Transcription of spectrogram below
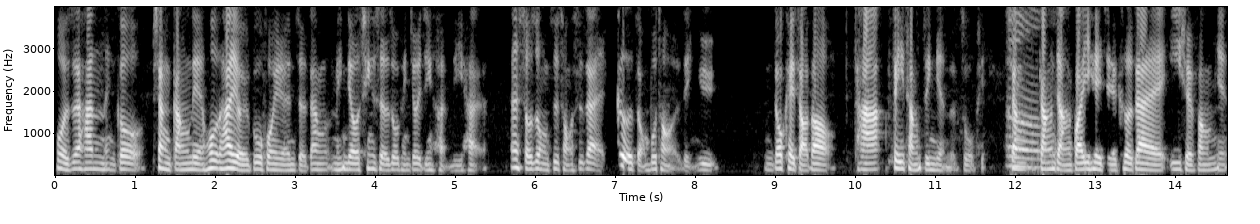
或者是他能够像《钢炼》，或者他有一部《火影忍者》这样名留青史的作品，就已经很厉害了。但手冢治虫是在各种不同的领域，你都可以找到他非常经典的作品。像刚刚讲的《怪医黑杰克》在医学方面，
